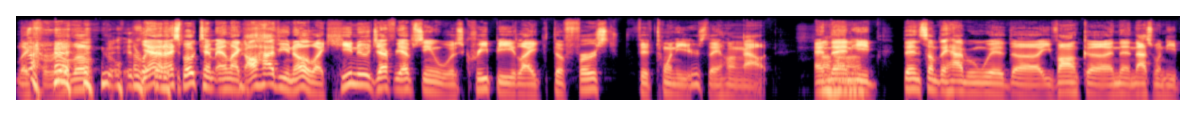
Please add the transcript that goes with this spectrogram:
like for real though. Yeah, and I spoke to him, and like I'll have you know, like he knew Jeffrey Epstein was creepy, like the first 50, 20 years they hung out, and then Uh-huh. he then something happened with uh, Ivanka, and then that's when he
